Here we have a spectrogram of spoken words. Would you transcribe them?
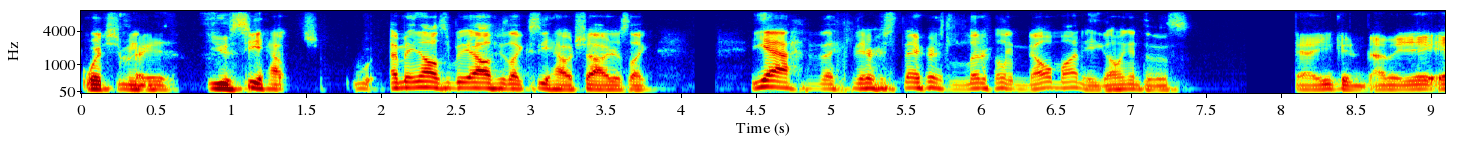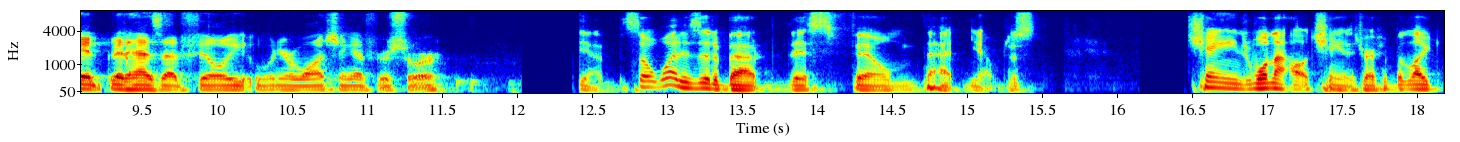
Which means Crazy. you see how I mean also be also like see how shot. Just like, yeah, like, there's there's literally no money going into this. Yeah, you could. I mean, it it has that feel when you're watching it for sure. Yeah. So what is it about this film that you know just changed? Well, not all changed the direction, but like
